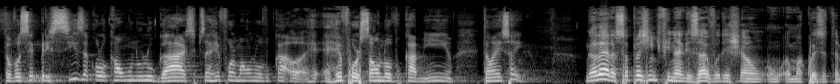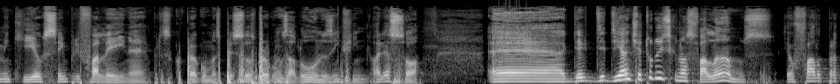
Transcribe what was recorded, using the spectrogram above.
Então, você precisa colocar um no lugar, você precisa reformar um novo, reforçar um novo caminho. Então, é isso aí. Galera, só para a gente finalizar, eu vou deixar um, uma coisa também que eu sempre falei, né, para algumas pessoas, para alguns alunos, enfim. Olha só, é, de, de, diante de tudo isso que nós falamos, eu falo para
